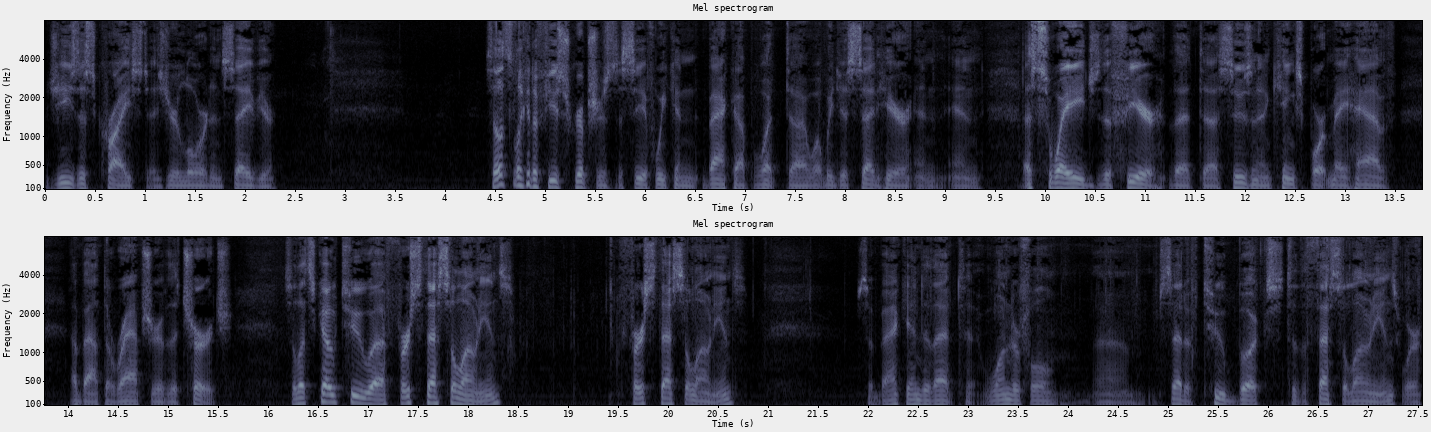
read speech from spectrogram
Jesus Christ as your Lord and Savior. So let's look at a few scriptures to see if we can back up what uh, what we just said here and and assuage the fear that uh, Susan and Kingsport may have about the rapture of the church. So let's go to uh, 1 Thessalonians. 1 Thessalonians. So back into that wonderful um, set of two books to the Thessalonians where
